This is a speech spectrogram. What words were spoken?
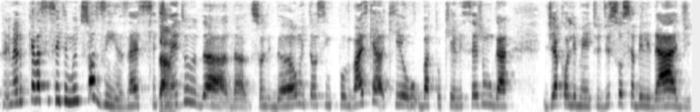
Primeiro porque elas se sentem muito sozinhas, né? Esse tá. sentimento tá. da, da solidão. Então, assim, por mais que, a, que o Batuque ele seja um lugar de acolhimento, de sociabilidade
